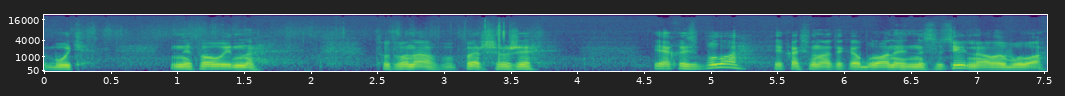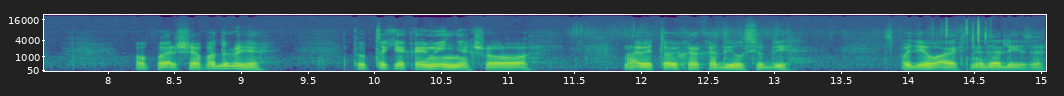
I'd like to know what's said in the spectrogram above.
будь не повинна. Тут вона, по-перше, вже якось була, якась вона така була не, суцільна, але була. По-перше, а по-друге, тут таке каміння, що навіть той крокодил сюди, сподіваюсь, не долізе.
